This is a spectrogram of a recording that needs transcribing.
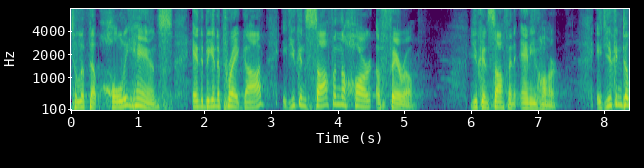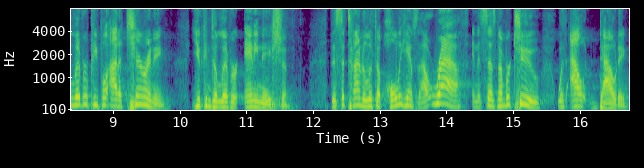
to lift up holy hands and to begin to pray. God, if you can soften the heart of Pharaoh, you can soften any heart. If you can deliver people out of tyranny, you can deliver any nation. This is a time to lift up holy hands without wrath, and it says number two, without doubting.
